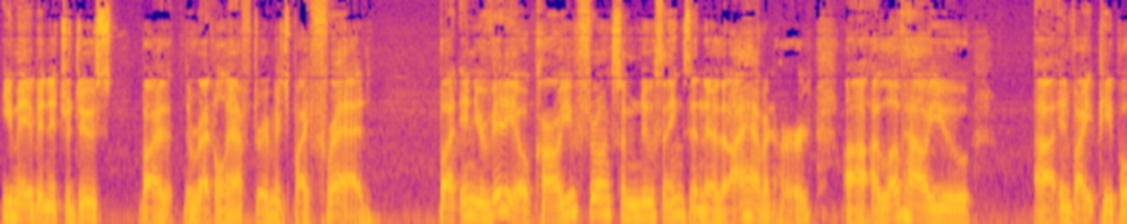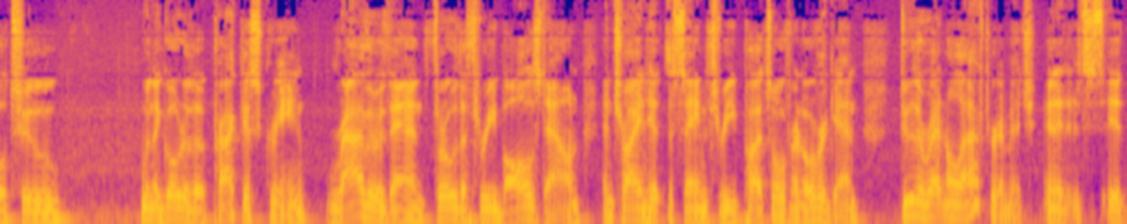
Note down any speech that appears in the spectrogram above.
you may have been introduced by the retinal after image by Fred, but in your video, Karl, you're throwing some new things in there that I haven't heard. Uh, I love how you uh, invite people to, when they go to the practice screen, rather than throw the three balls down and try and hit the same three putts over and over again, do the retinal after image, and it's it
